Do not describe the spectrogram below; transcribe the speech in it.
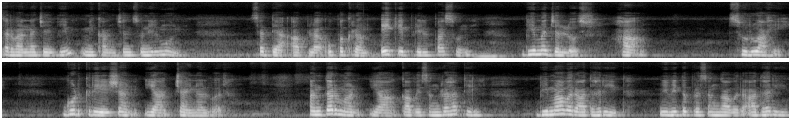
सर्वांना जय भीम. मी कांचन सुनील मून. सध्या आपला उपक्रम एक एप्रिलपासून भीमजल्लोष हा सुरू आहे. गुड क्रिएशन या चॅनलवर. अंतर्मन या काव्यसंग्रहातील भीमावर आधारित विविध प्रसंगावर आधारित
